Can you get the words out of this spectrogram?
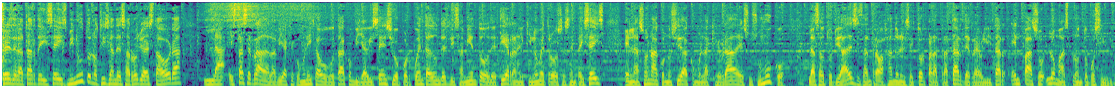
3 de la tarde y 6 minutos, noticia en desarrollo a esta hora. La, está cerrada la vía que comunica Bogotá con Villavicencio por cuenta de un deslizamiento de tierra en el kilómetro 66 en la zona conocida como la quebrada de Susumuco. Las autoridades están trabajando en el sector para tratar de rehabilitar el paso lo más pronto posible.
